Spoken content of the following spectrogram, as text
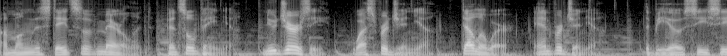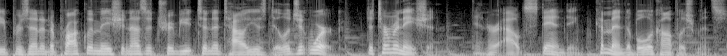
among the states of Maryland, Pennsylvania, New Jersey, West Virginia, Delaware, and Virginia. The BOCC presented a proclamation as a tribute to Natalia's diligent work, determination, and her outstanding, commendable accomplishments.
